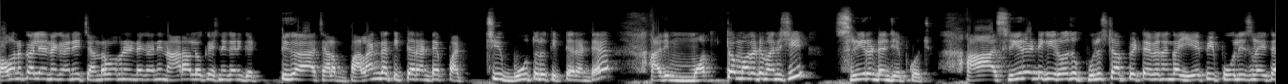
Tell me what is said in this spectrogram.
పవన్ కళ్యాణ్ కానీ చంద్రబాబు నాయుడు కానీ నారా లోకేష్ కానీ గట్టిగా చాలా బలంగా తిట్టారంటే పచ్చి బూతులు తిట్టారంటే అది మొట్టమొదటి మనిషి శ్రీరెడ్డి అని చెప్పుకోవచ్చు. ఆ శ్రీరెడ్డికి ఈరోజు పులి స్టాప్ పెట్టే విధంగా ఏపీ పోలీసులు అయితే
